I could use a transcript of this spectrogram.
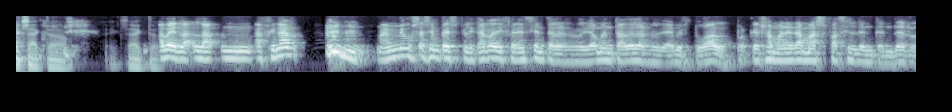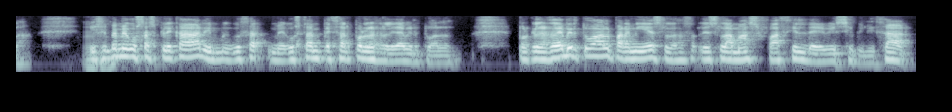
exacto, exacto. A ver, mm, al final a mí me gusta siempre explicar la diferencia entre la realidad aumentada y la realidad virtual, porque es la manera más fácil de entenderla. Y siempre me gusta explicar y me gusta, empezar por la realidad virtual, porque la realidad virtual para mí es la, es la más fácil de visibilizar.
